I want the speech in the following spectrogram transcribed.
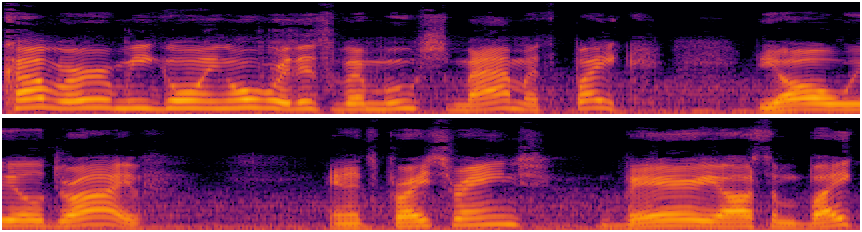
cover me going over this Vamoose Mammoth bike. The all-wheel drive. And its price range, very awesome bike.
